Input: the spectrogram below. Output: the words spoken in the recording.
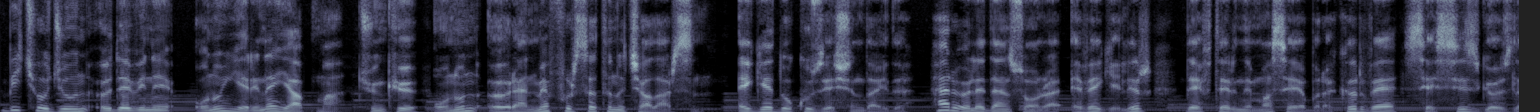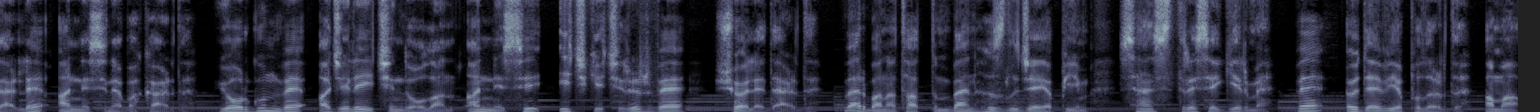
Bir çocuğun ödevini onun yerine yapma. Çünkü onun öğrenme fırsatını çalarsın. Ege 9 yaşındaydı. Her öğleden sonra eve gelir, defterini masaya bırakır ve sessiz gözlerle annesine bakardı. Yorgun ve acele içinde olan annesi iç geçirir ve şöyle derdi. Ver bana tatlım ben hızlıca yapayım, sen strese girme. Ve ödev yapılırdı ama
